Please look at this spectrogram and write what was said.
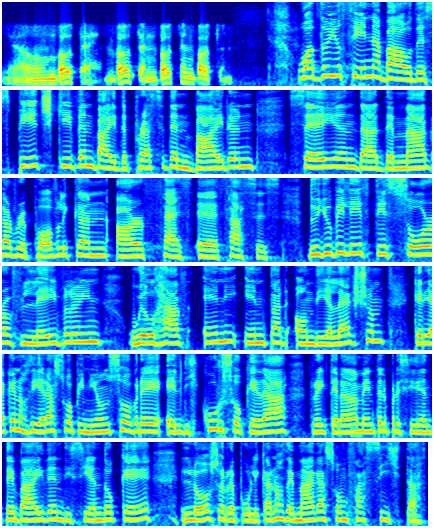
you know, voten, voten, voten, voten. What do you think about the speech given by the President Biden saying that the MAGA Republican are fas- uh, fascists? Do you believe this sort of labeling will have any impact on the election? Quería que nos diera su opinión sobre el discurso que da reiteradamente el presidente Biden diciendo que los republicanos de MAGA son fascistas.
